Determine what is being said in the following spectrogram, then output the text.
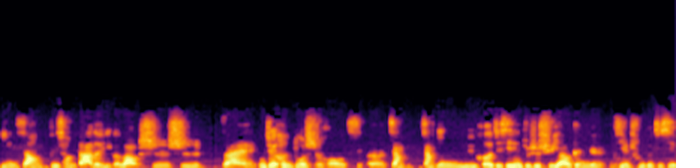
影响非常大的一个老师是在，我觉得很多时候呃讲讲英语和这些就是需要跟人接触的这些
